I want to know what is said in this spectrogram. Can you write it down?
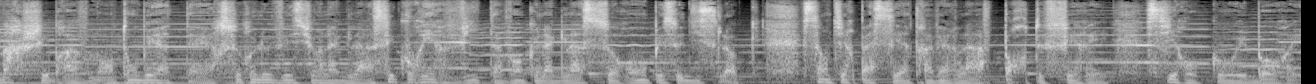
marcher bravement, tomber à terre, se relever sur la glace et courir vite avant que la glace se rompe et se disloque, sentir passer à travers la porte ferrée, sirocco et boré,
